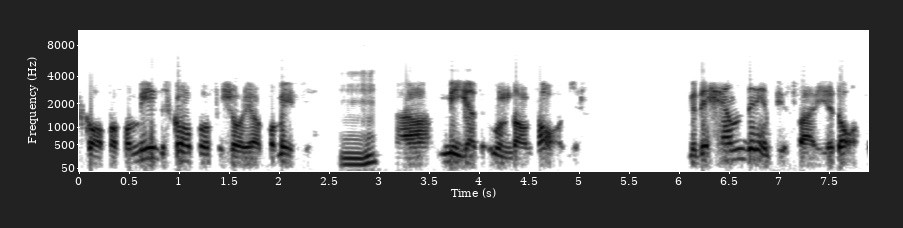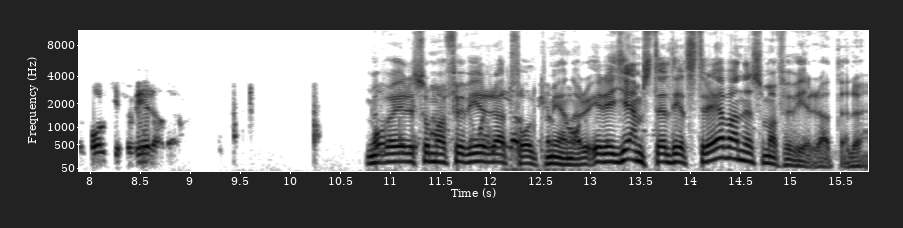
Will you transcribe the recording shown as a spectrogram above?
skapa familj, skapa och försörja familj. Mhm. eh, med undantag. Men det händer inte i Sverige idag, för folk är förvirrade. Men vad är det som har förvirrat folk menar du? Är det jämställdhetssträvanden som har förvirrat eller?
